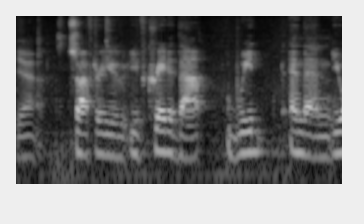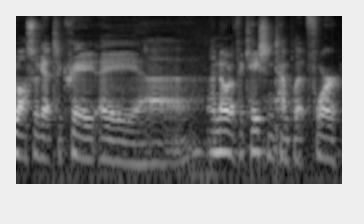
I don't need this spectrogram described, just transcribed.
Yeah. So after you you've created that, we and then you also get to create a uh, a notification template for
